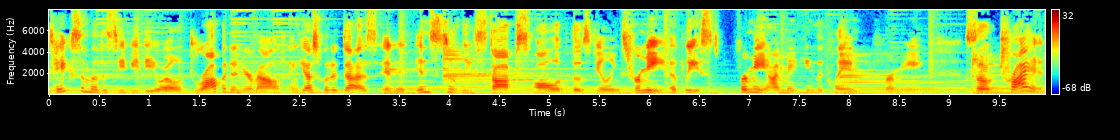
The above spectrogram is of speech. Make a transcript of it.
take some of the CBD oil, drop it in your mouth, and guess what it does? It, it, instantly stops all of those feelings for me, at least. For me, I'm making the claim for me. So try it.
